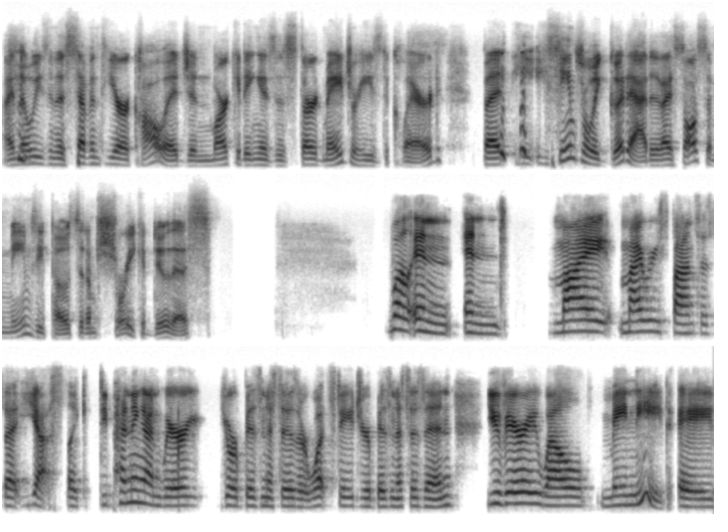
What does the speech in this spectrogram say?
I know he's in his seventh year of college and marketing is his third major he's declared, but he, he seems really good at it. I saw some memes he posted. I'm sure he could do this. Well, and and my my response is that yes, like depending on where your business is or what stage your business is in, you very well may need a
